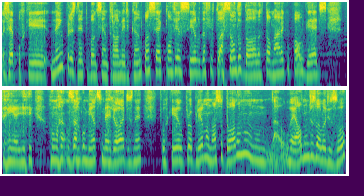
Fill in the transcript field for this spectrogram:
Pois é, porque nem o presidente do Banco Central americano consegue convencê-lo da flutuação do dólar. Tomara que o Paulo Guedes tenha aí uma, uns argumentos melhores, né? Porque o problema, o nosso dólar, não, não, o real não desvalorizou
